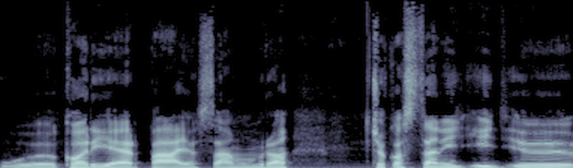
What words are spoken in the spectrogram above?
ö, karrier pálya számomra, csak aztán így, így ö,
